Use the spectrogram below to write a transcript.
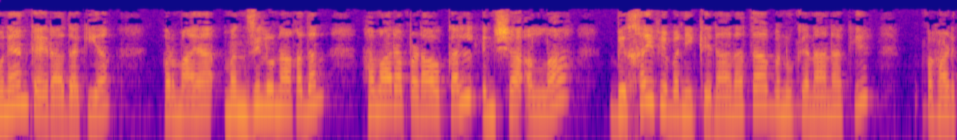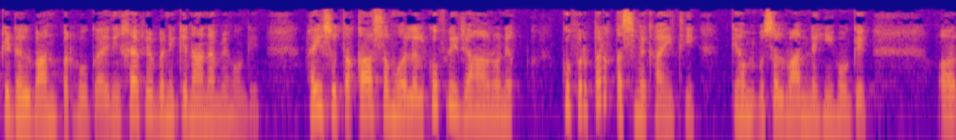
حنین کا ارادہ کیا فرمایا منزل النا قدن ہمارا پڑاؤ کل ان شاء اللہ بخیف بنی کے نانا تھا بنو کے نانا کی پہاڑ کے ڈھلوان پر ہوگا یعنی خیف بنی کے نانا میں ہوں گے ہئی ستقاسم الکفری جہاں انہوں نے کفر پر قسمیں کھائی تھی کہ ہم مسلمان نہیں ہوں گے اور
